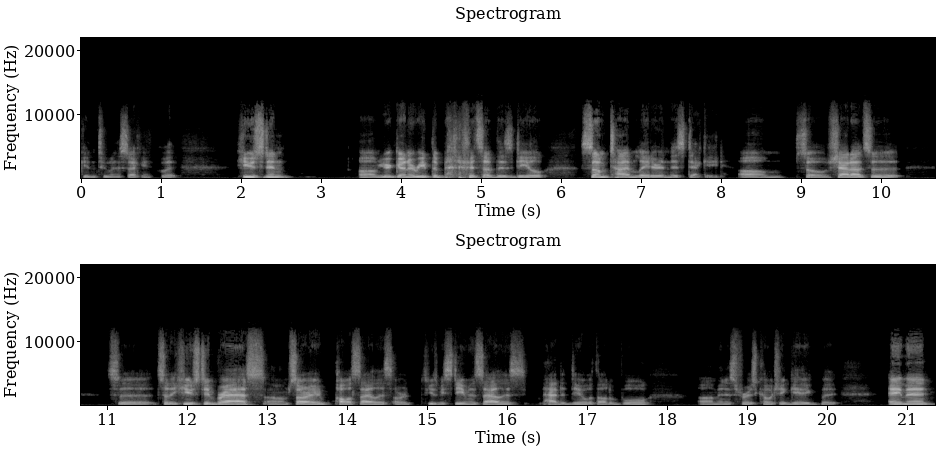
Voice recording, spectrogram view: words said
get into in a second. But Houston, um, you're going to reap the benefits of this deal sometime later in this decade. Um, so shout out to to to the Houston brass. Um, sorry, Paul Silas or excuse me, Stephen Silas had to deal with all the bull um, in his first coaching gig. But hey, man,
